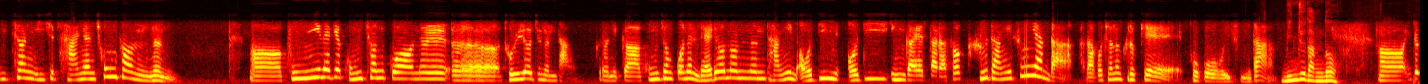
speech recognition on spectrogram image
2024년 총선은 어 국민에게 공천권을 어 돌려주는 당 그러니까 공천권을 내려놓는 당인 어디 어디인가에 따라서 그 당이 승리한다라고 저는 그렇게 보고 있습니다. 민주당도 어 이렇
